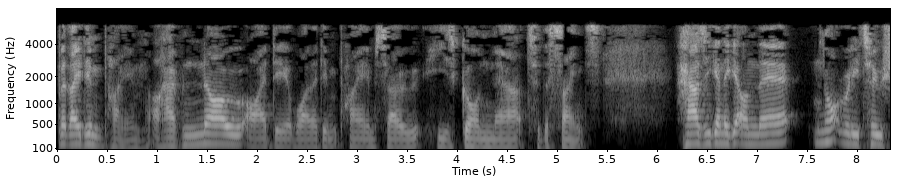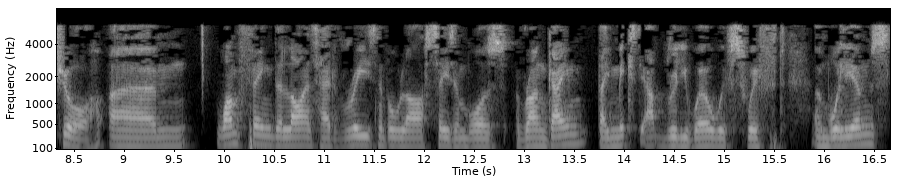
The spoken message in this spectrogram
but they didn't pay him. I have no idea why they didn't pay him, so he's gone now to the Saints. How's he going to get on there? Not really too sure. Um, one thing the Lions had reasonable last season was a run game. They mixed it up really well with Swift and Williams.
